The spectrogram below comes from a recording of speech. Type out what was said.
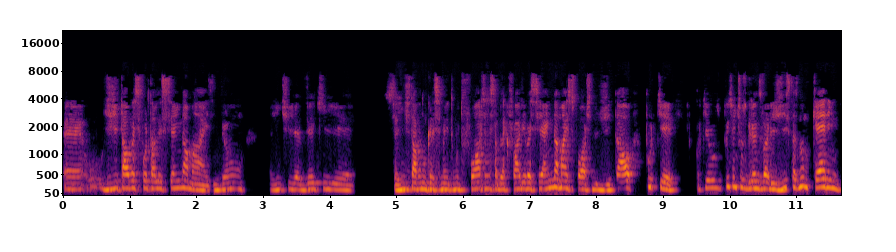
é, o digital vai se fortalecer ainda mais. Então, a gente vê que é, se a gente estava num crescimento muito forte, essa Black Friday vai ser ainda mais forte do digital. Por quê? Porque principalmente os grandes varejistas não querem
